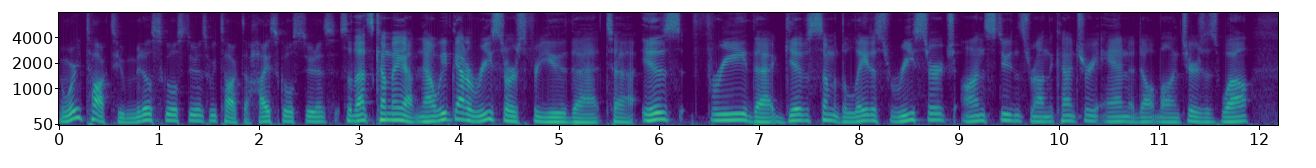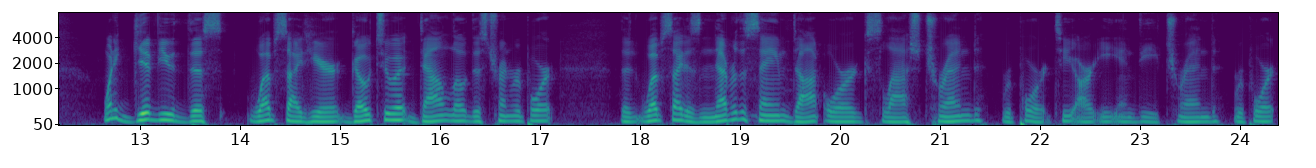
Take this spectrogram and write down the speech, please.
And we talk to middle school students, we talk to high school students. So that's coming up. Now, we've got a resource for you that uh, is free, that gives some of the latest research on students around the country and adult volunteers as well. I want to give you this website here. Go to it, download this trend report. The website is neverthesame.org slash trend report, T R E N D, trend report.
